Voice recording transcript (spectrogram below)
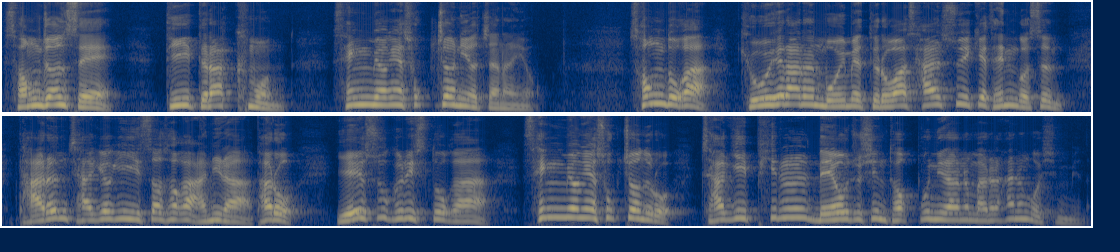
성전세, 디드라크몬, 생명의 속전이었잖아요. 성도가 교회라는 모임에 들어와 살 수 있게 된 것은 다른 자격이 있어서가 아니라 바로 예수 그리스도가 생명의 속전으로 자기 피를 내어주신 덕분이라는 말을 하는 것입니다.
